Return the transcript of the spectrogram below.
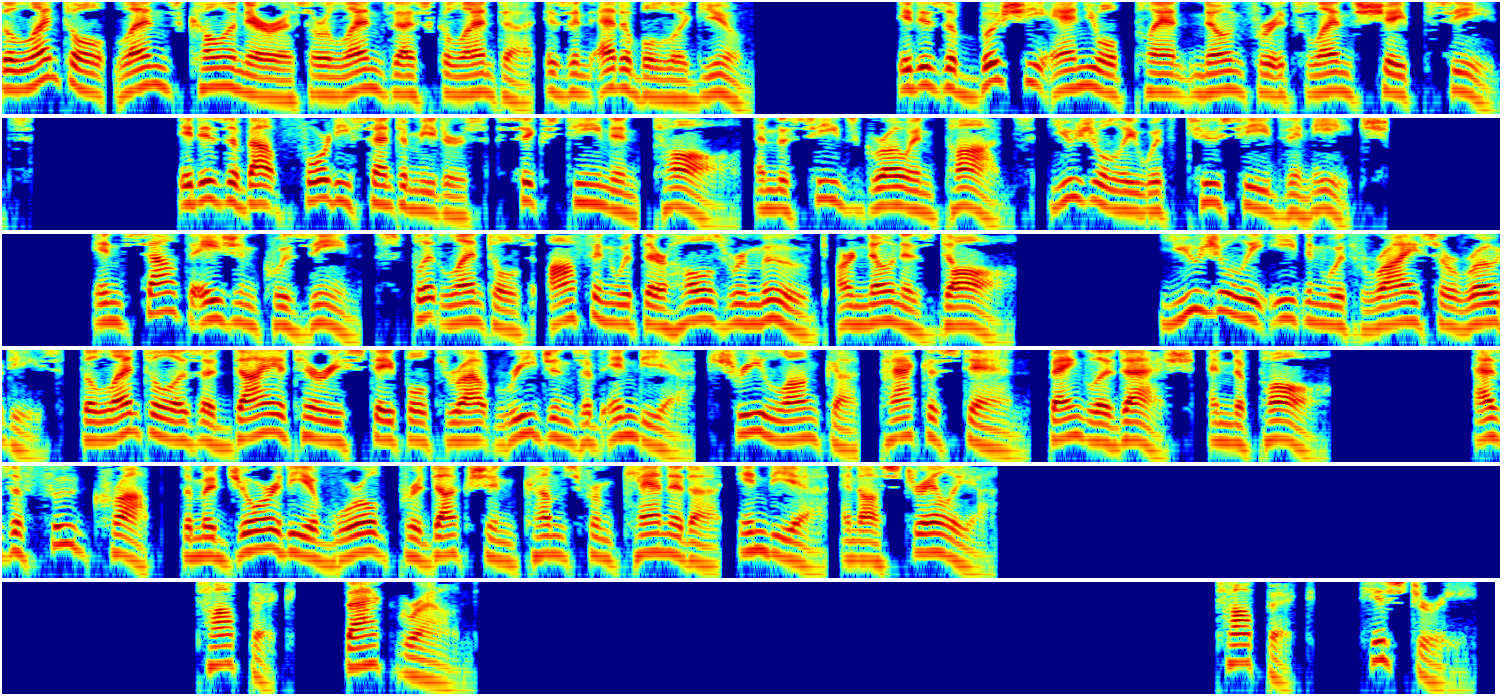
The lentil lens culinaris or lens esculenta is an edible legume. It is a bushy annual plant known for its lens-shaped seeds. It is about 40 cm 16 in tall, and the seeds grow in pods, usually with two seeds in each. In South Asian cuisine, split lentils often with their hulls removed are known as dal. Usually eaten with rice or rotis, the lentil is a dietary staple throughout regions of India, Sri Lanka, Pakistan, Bangladesh, and Nepal. As a food crop, the majority of world production comes from Canada, India, and Australia. Background History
